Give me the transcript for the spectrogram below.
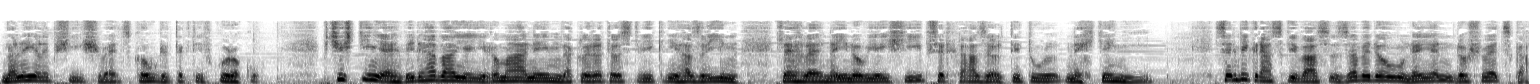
na nejlepší švédskou detektivku roku. V češtině vydává její romány nakladatelství kniha Zlín. Téhle nejnovější předcházel titul Nechtění. Sedmi krásky vás zavedou nejen do Švédska,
